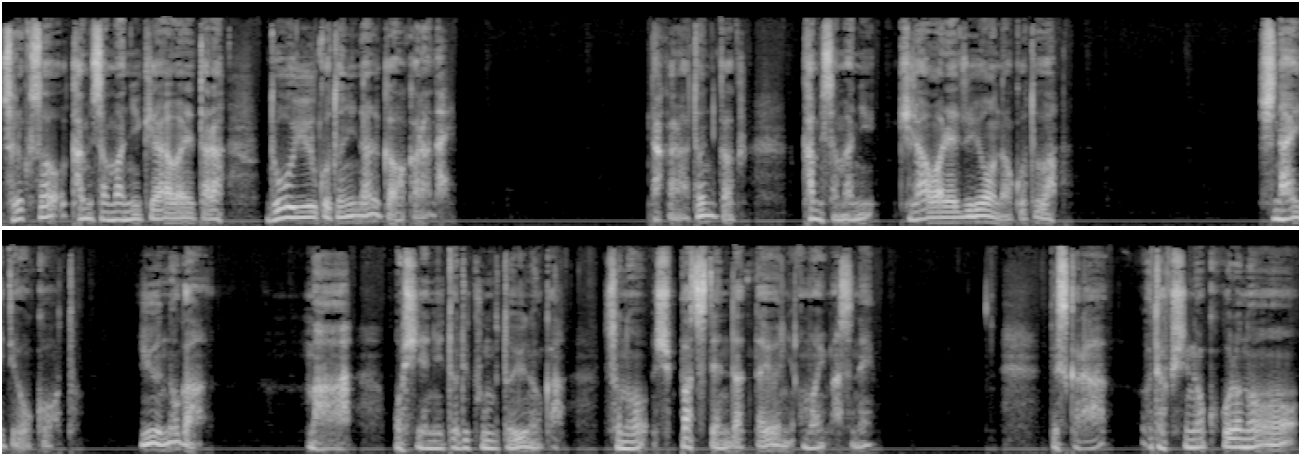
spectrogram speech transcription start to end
それこそ神様に嫌われたらどういうことになるかわからない。だからとにかく神様に嫌われるようなことはしないでおこうというのが、まあ、教えに取り組むというのが、その出発点だったように思いますね。ですから、私の心の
